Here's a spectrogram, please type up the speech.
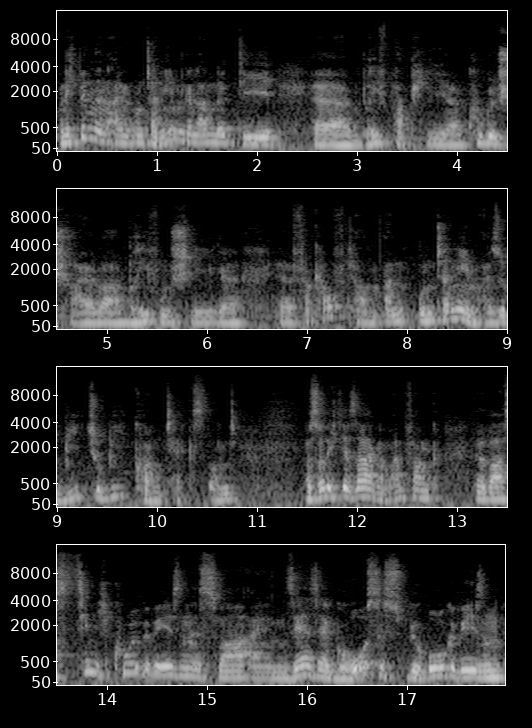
Und ich bin in ein Unternehmen gelandet, die äh, Briefpapier, Kugelschreiber, Briefumschläge äh, verkauft haben an Unternehmen, also B2B-Kontext. Und was soll ich dir sagen? Am Anfang war es ziemlich cool gewesen. Es war ein sehr, sehr großes Büro gewesen.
